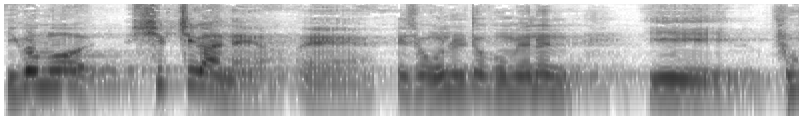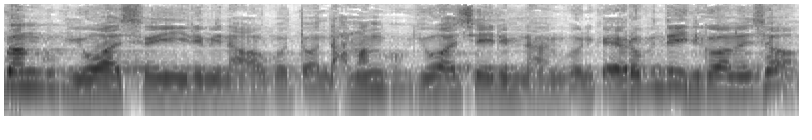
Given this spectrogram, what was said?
이거 뭐 쉽지가 않아요. 예. 그래서 오늘도 보면은 이 북왕국 요아스의 이름이 나오고 또 남왕국 요아스의 이름이 나오는 거 그러니까 여러분들이 읽어가면서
